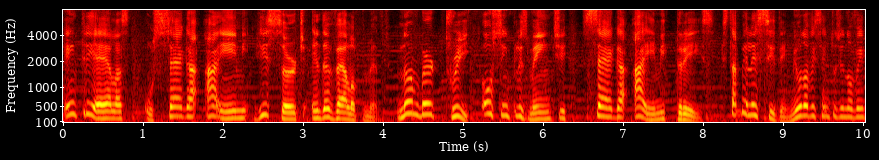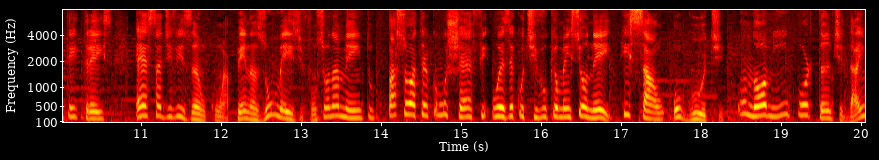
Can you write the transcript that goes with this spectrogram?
entre elas o Sega AM Research and Development, Number 3 ou simplesmente Sega AM3. Estabelecida em 1993, essa divisão com apenas um mês de funcionamento passou a ter como chefe o executivo que eu mencionei, Hisao Oguchi, um nome importante da empresa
